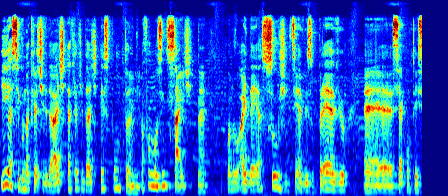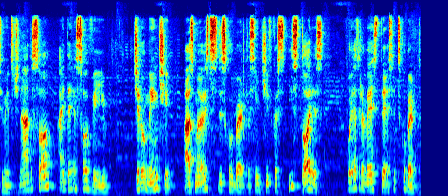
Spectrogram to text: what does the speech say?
E a segunda criatividade é a criatividade espontânea, é o famoso insight, né? Quando a ideia surge sem aviso prévio, é, sem acontecimento de nada, só a ideia só veio. Geralmente, as maiores descobertas científicas e histórias foi através dessa descoberta.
